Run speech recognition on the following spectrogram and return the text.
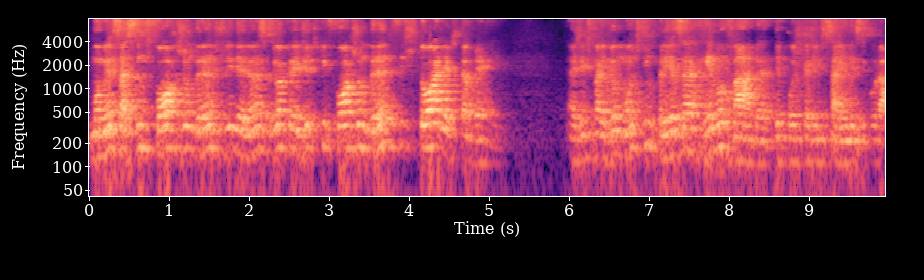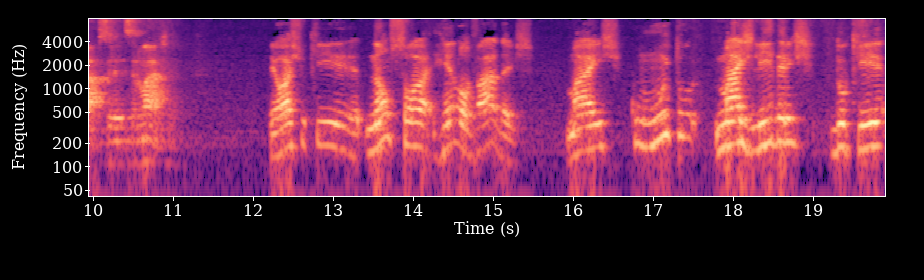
Momentos assim forjam grandes lideranças. Eu acredito que forjam grandes histórias também a gente vai ver um monte de empresa renovada depois que a gente sair desse buraco. Você, você não acha? Eu acho que não só renovadas, mas com muito mais líderes do que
